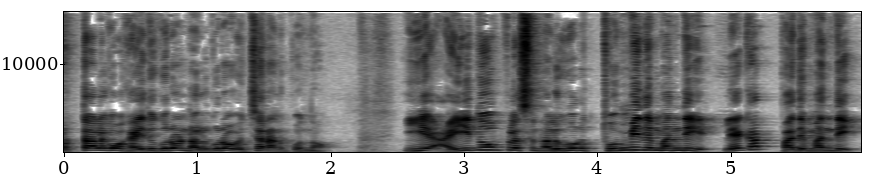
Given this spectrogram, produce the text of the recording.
చుట్టాలుగా ఒక ఐదుగురో నలుగురో వచ్చారనుకుందాం. ఈ ఐదు ప్లస్ నలుగురు తొమ్మిది మంది లేక పది మంది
